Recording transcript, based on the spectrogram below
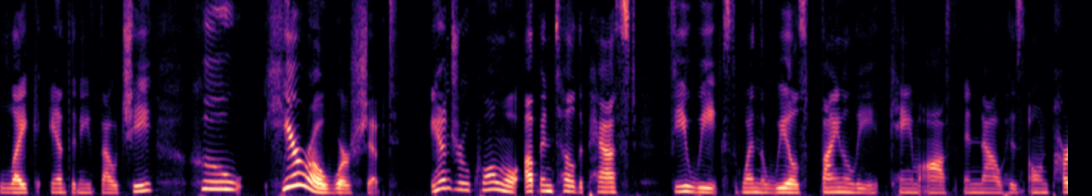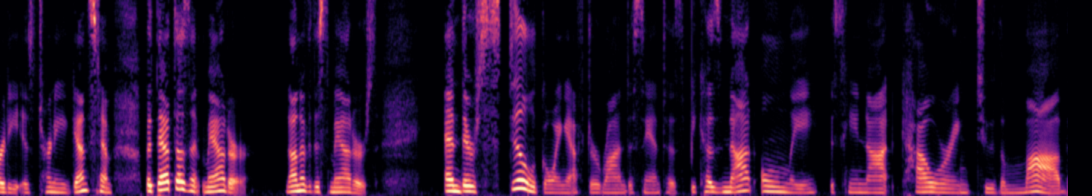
like Anthony Fauci, who hero worshiped Andrew Cuomo up until the past few weeks when the wheels finally came off and now his own party is turning against him. But that doesn't matter. None of this matters. And they're still going after Ron DeSantis because not only is he not cowering to the mob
